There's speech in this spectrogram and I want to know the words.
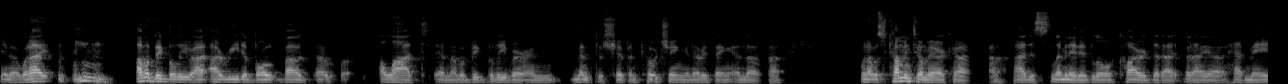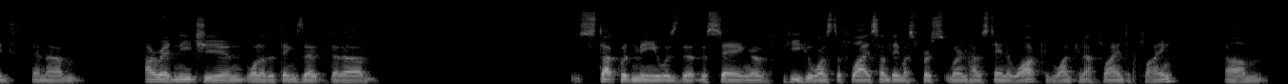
you know, when I I'm a big believer. I, I read about about a, uh, a, lot, and I'm a big believer in mentorship and coaching and everything. And uh, when I was coming to America, I had this laminated little card that I that I uh, had made, and um, I read Nietzsche, and one of the things that that um, stuck with me was the the saying of he who wants to fly someday must first learn how to stand and walk and one cannot fly into flying. Um,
